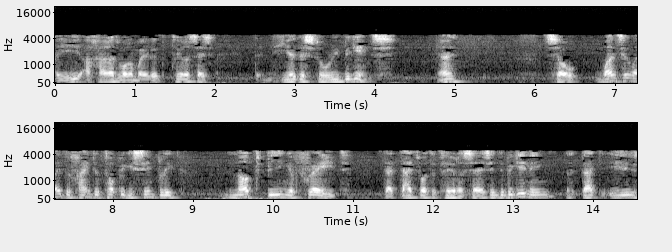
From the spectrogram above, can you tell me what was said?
Vayehi The Torah says here the story begins. Yeah? So once in a while to find the topic is simply not being afraid that that's what the Torah says in the beginning, that that is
